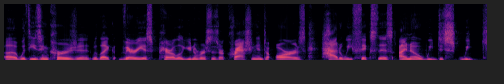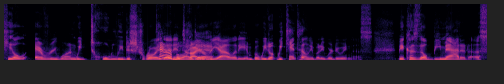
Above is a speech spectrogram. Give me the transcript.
uh, with these incursion, with like various parallel universes are crashing into ours. How do we fix this? I know we dis- we kill everyone. We totally destroy Terrible that entire idea. reality, and but we don't. We can't tell anybody we're doing this because they'll be mad at us.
